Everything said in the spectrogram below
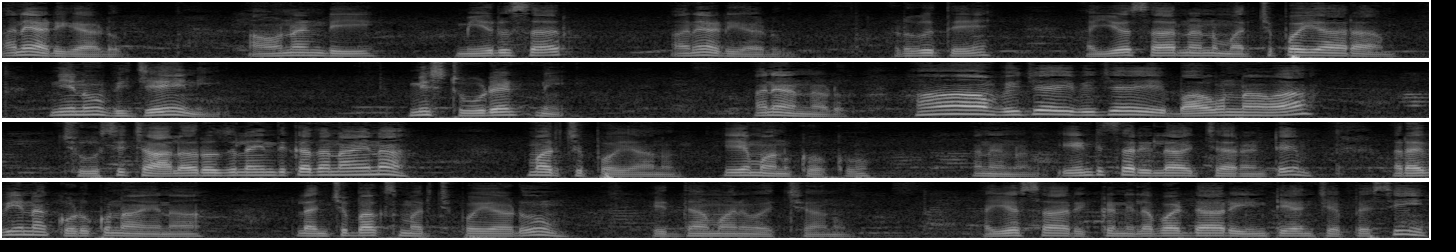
అని అడిగాడు. అవునండి మీరు సార్? అని అడిగాడు. అడిగితే అయ్యో సార్ నన్ను మర్చిపోయారా? నేను విజయ్ని మీ స్టూడెంట్ని. అని అన్నాడు. విజయ్ విజయ్ బాగున్నావా? చూసి చాలా రోజులైంది కదా నాయన? మర్చిపోయాను. ఏమనుకోకు? అని అన్నాడు. ఏంటి సార్ ఇలా ఇచ్చారంటే రవి నా కొడుకు నాయన లంచ్ బాక్స్ మర్చిపోయాడు ఇద్దామని వచ్చాను. అయ్యో సార్ ఇక్కడ నిలబడ్డారు ఏంటి అని చెప్పేసి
